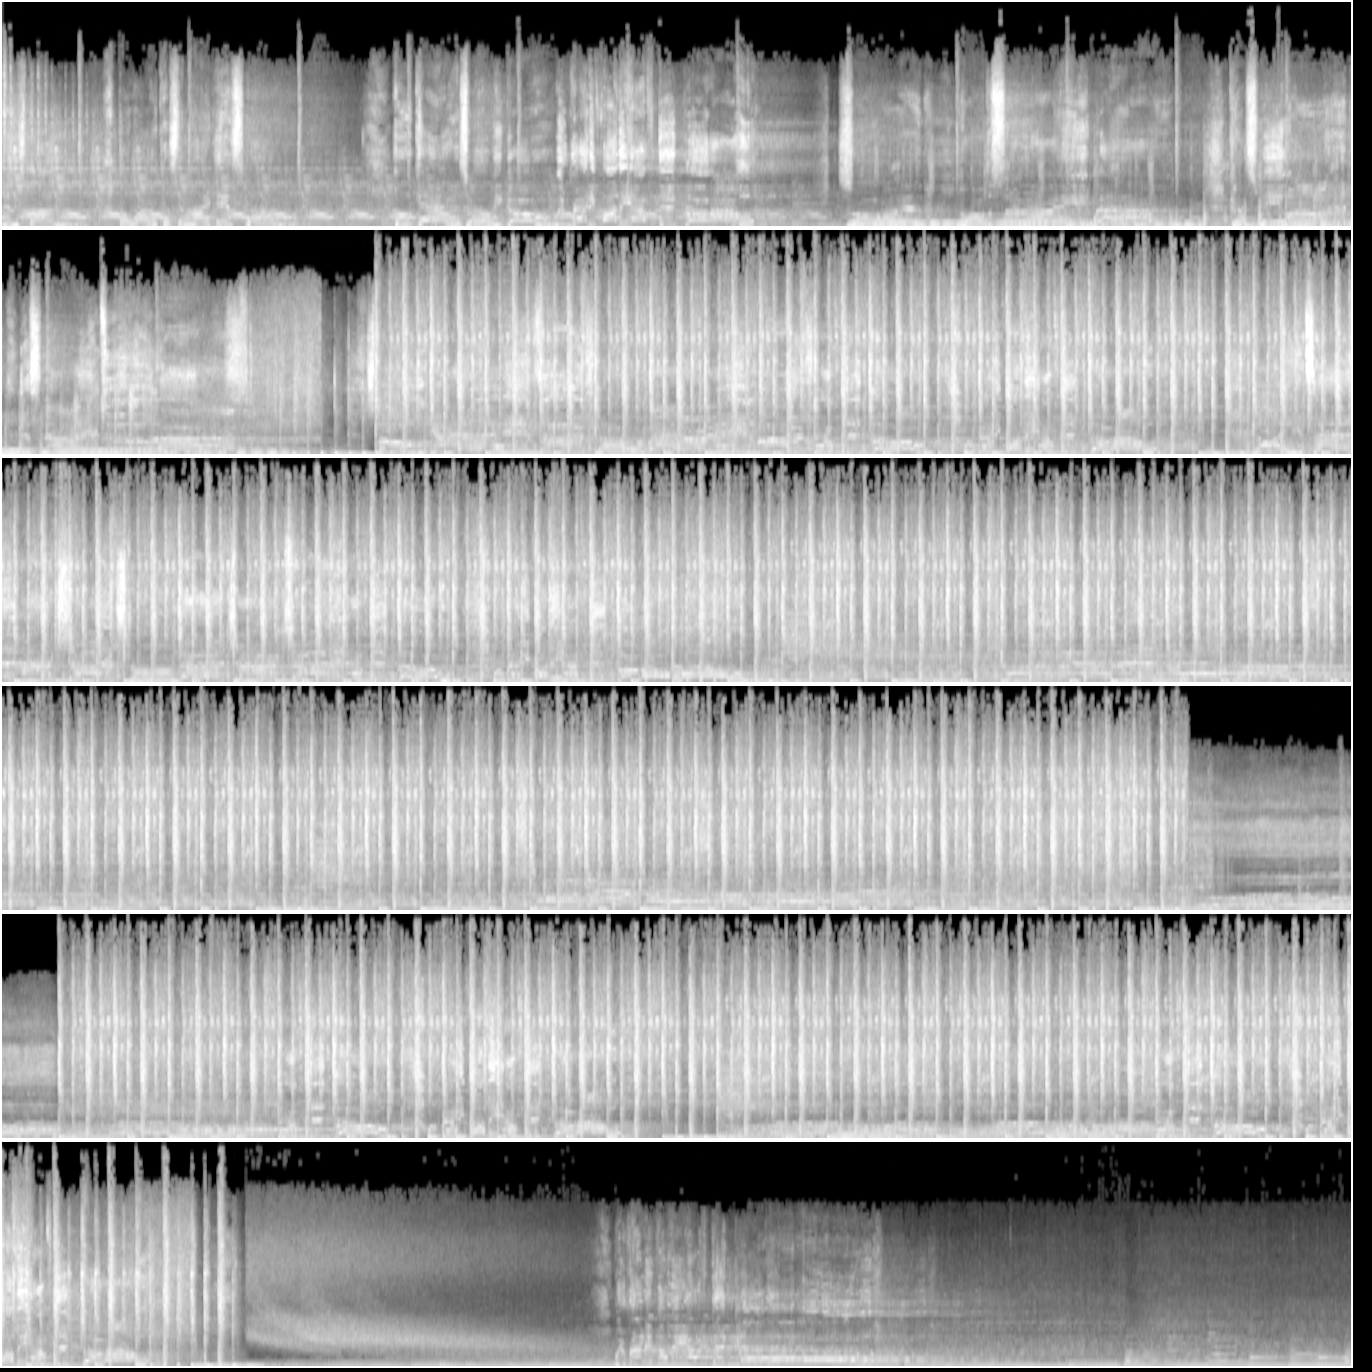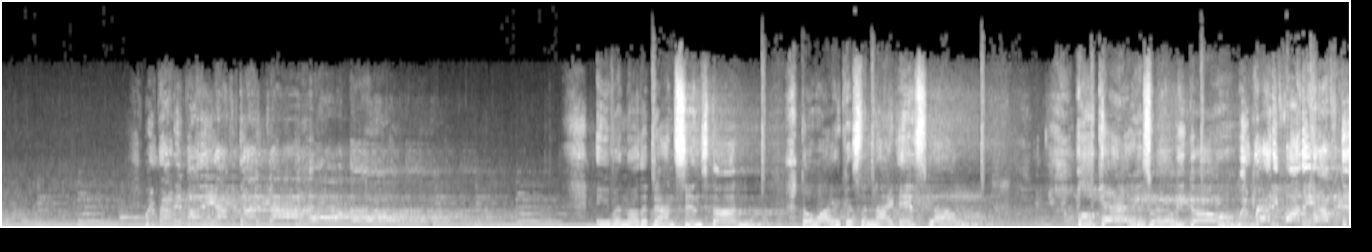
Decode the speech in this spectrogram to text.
is done. Don't worry, cause the night is young. Who cares where we go? since done. Don't worry, cause the night is young. Who cares where we go? We're ready for the after.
